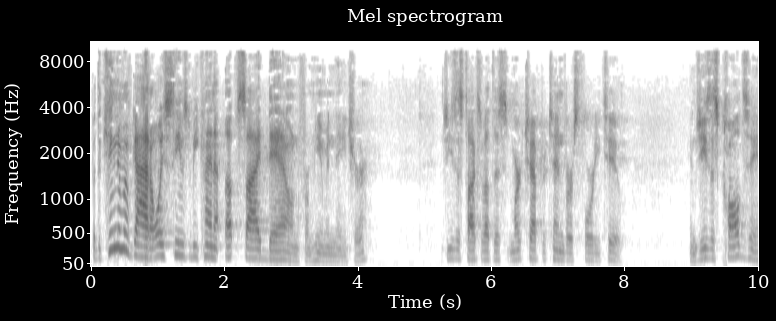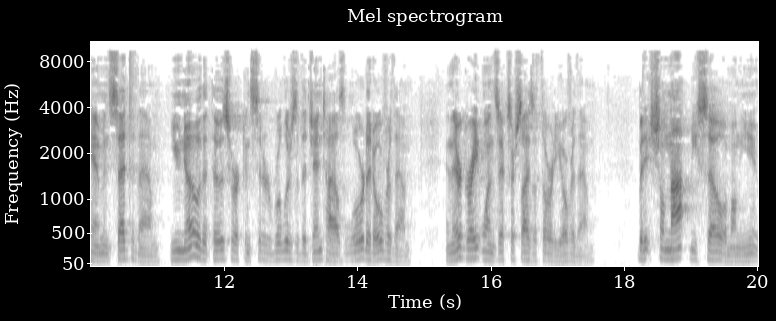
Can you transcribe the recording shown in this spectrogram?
But the kingdom of God always seems to be kind of upside down from human nature. Jesus talks about this, Mark chapter 10, verse 42. And Jesus called to him and said to them, You know that those who are considered rulers of the Gentiles lord it over them, and their great ones exercise authority over them. But it shall not be so among you.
